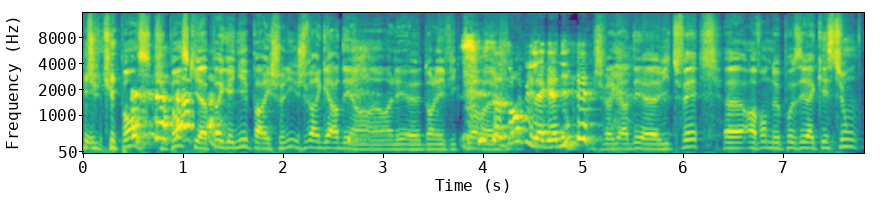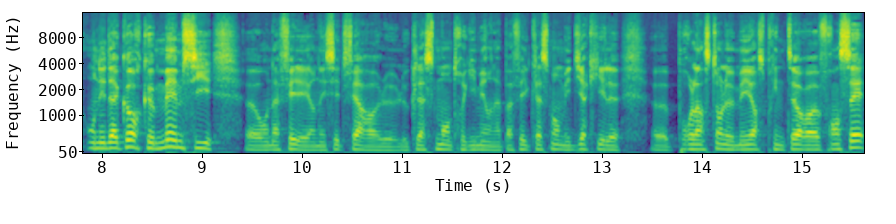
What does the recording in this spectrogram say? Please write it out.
tu, tu penses, tu penses qu'il a pas gagné Paris-Chauny Je vais regarder hein, les- euh, dans les victoires. euh, ça je- tombe, il a gagné. Je vais regarder euh, vite fait. Euh, avant de me poser la question, on est d'accord que même si euh, on a fait, on a essayé de faire euh, le, le classement entre guillemets, on n'a pas fait le classement, mais dire qu'il est euh, pour l'instant le meilleur sprinter euh, français,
